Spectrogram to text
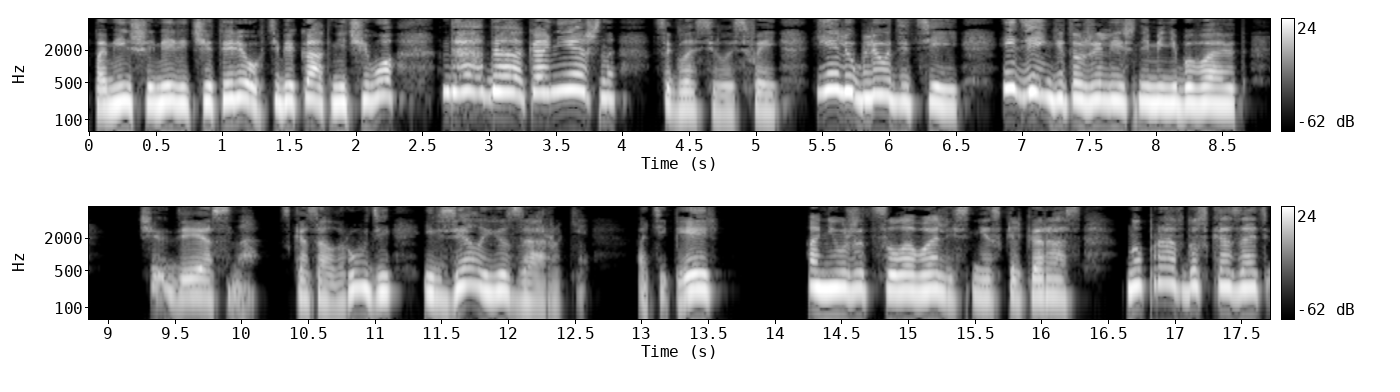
по меньшей мере четырех. Тебе как, ничего?» «Да, да, конечно!» — согласилась Фэй. «Я люблю детей, и деньги тоже лишними не бывают». «Чудесно!» — сказал Руди и взял ее за руки. «А теперь...» Они уже целовались несколько раз, но, правду сказать,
